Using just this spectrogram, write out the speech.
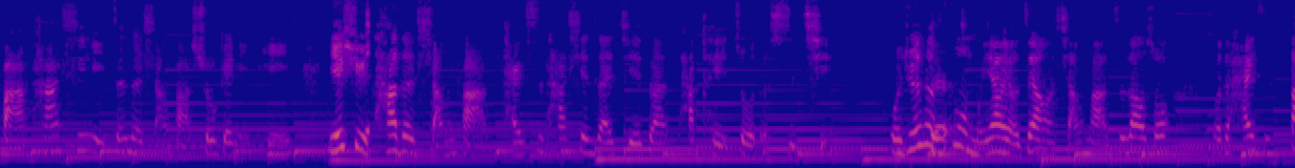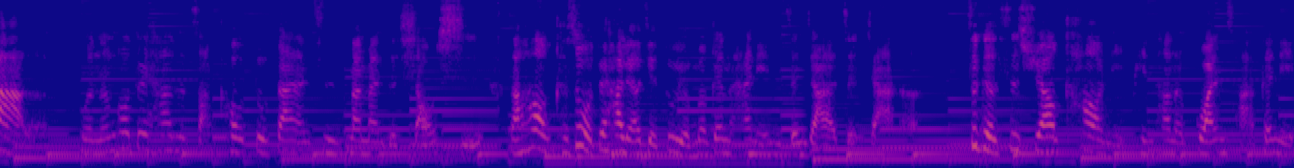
把他心里真的想法说给你听。也许他的想法才是他现在阶段他可以做的事情。我觉得父母要有这样的想法，知道说我的孩子大了，我能够对他的掌控度当然是慢慢的消失，然后可是我对他了解度有没有跟着他年纪增加了增加呢？这个是需要靠你平常的观察，跟你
